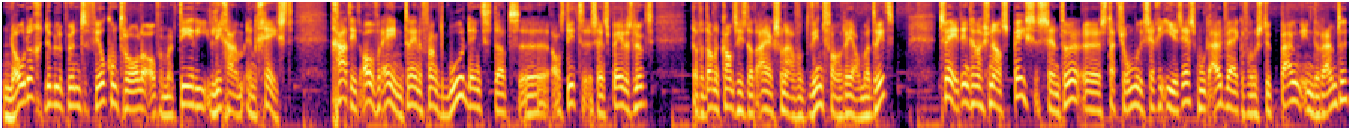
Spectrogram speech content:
Nodig, dubbele punt, veel controle over materie, lichaam en geest. Gaat dit overeen? Trainer Frank de Boer denkt dat eh, als dit zijn spelers lukt... dat er dan een kans is dat Ajax vanavond wint van Real Madrid. Twee, het Internationaal Space Center, eh, station moet ik zeggen, ISS... moet uitwijken voor een stuk puin in de ruimte.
